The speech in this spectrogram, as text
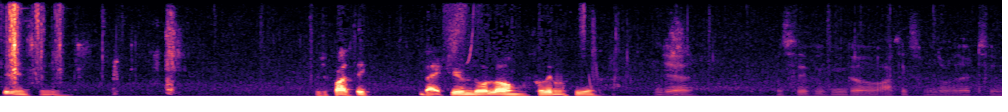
They didn't see me. We should probably stay back here a little long so they don't see us. Yeah. Let's see if we can go. I think someone's over there too.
